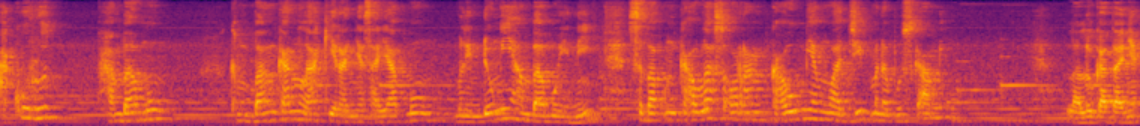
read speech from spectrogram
Aku Rut, hambamu Kembangkanlah kiranya sayapmu, melindungi hambamu ini, sebab engkaulah seorang kaum yang wajib menebus kami. Lalu katanya,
